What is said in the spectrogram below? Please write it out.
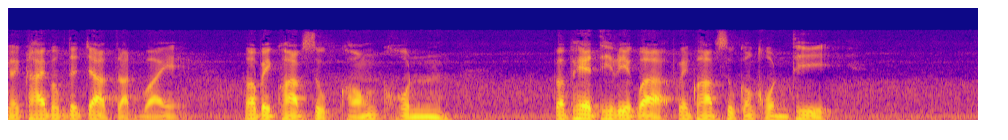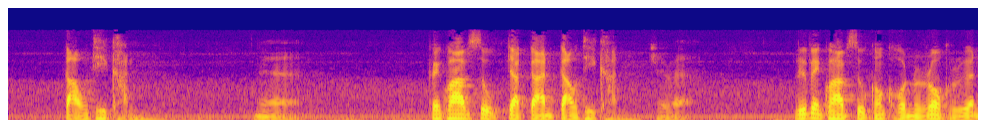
คล้ายๆ พระพุทธเจ้าตรัสไว้ก็เป็นความสุขของคน ประเภทที่เรียกว่าเป็นความสุขของคนที่เกาที่ขันนะเป็นความสุขจากการเกาที่ขันใช่ไหมหรือเป็นความสุขของคนโรคเรื้อน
